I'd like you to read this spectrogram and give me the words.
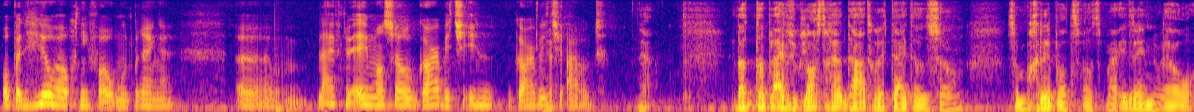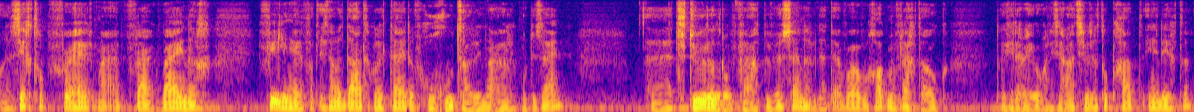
op een heel hoog niveau moet brengen. Uh, blijft nu eenmaal zo garbage in, garbage out. Ja, dat, dat blijft natuurlijk lastig, hè? Datakwaliteit, dat is zo'n zo'n begrip wat, wat, waar iedereen wel zicht op voor heeft, maar vaak weinig feeling heeft. Wat is nou de datakwaliteit of hoe goed zou die nou eigenlijk moeten zijn? Uh, het sturen erop vraagt bewustzijn, daar hebben we het net even over gehad. Maar vraagt ook dat je daar je organisatie weer op gaat inrichten.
